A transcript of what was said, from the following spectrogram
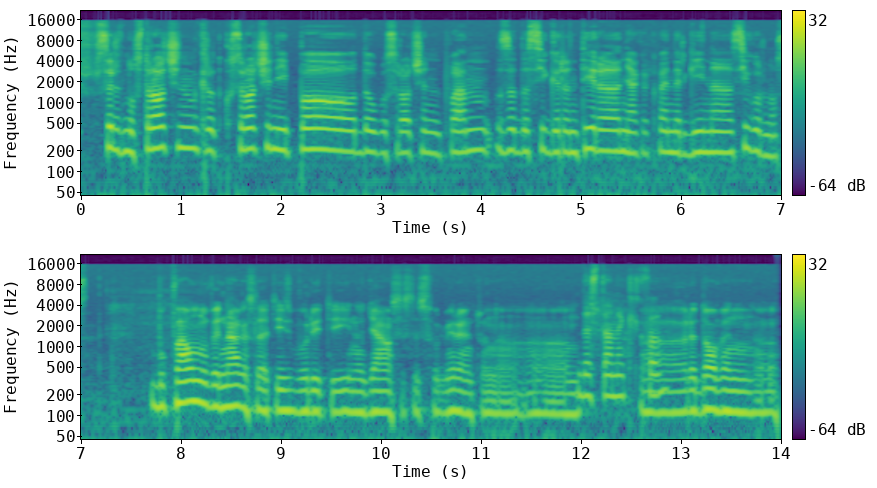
в средносрочен, краткосрочен и по-дългосрочен план, за да си гарантира някаква енергийна сигурност? буквално веднага след изборите и надявам се след сформирането на а, да стане какво? А, редовен а,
